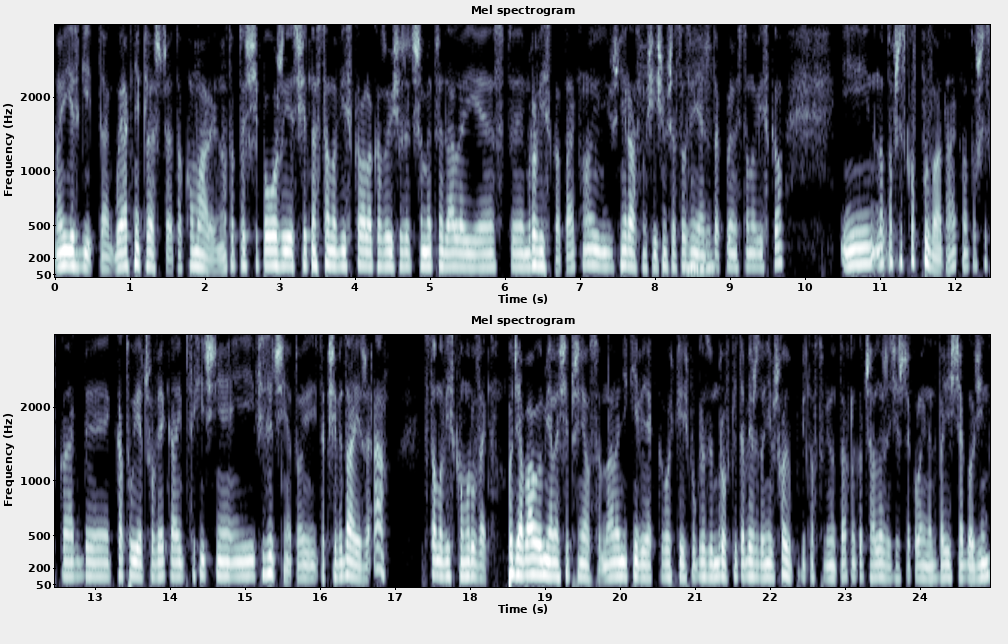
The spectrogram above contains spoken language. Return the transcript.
no i jest git, tak, bo jak nie kleszcze, to komary, no to ktoś się położy, jest świetne stanowisko, ale okazuje się, że 3 metry dalej jest y, mrowisko, tak, no i już nieraz musieliśmy przez to zmieniać, że tak powiem, stanowisko i no to wszystko wpływa, tak, no to wszystko jakby katuje człowieka i psychicznie i fizycznie, to i tak się wydaje, że a, stanowisko mrówek. Podziałałem, ale się przyniosłem. No ale nikt nie wie, jak kogoś kiedyś pogryzły mrówki, to wie, że to nie przychodzi po 15 minutach, tylko trzeba leżeć jeszcze kolejne 20 godzin.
